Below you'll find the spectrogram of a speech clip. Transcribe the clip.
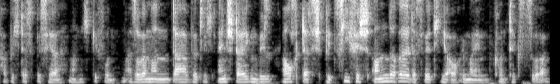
habe ich das bisher noch nicht gefunden. Also wenn man da wirklich einsteigen will, auch das spezifisch andere, das wird hier auch immer im Kontext zur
